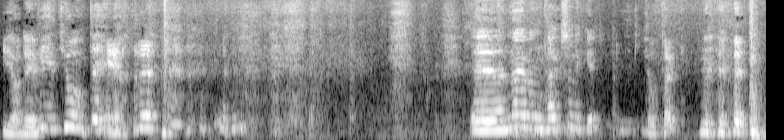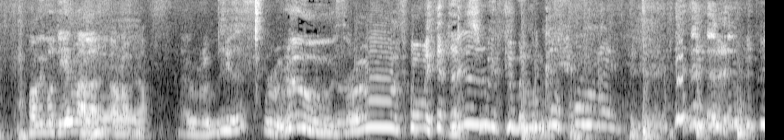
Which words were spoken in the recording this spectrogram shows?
Ja, det vet jag inte heller. Eh, nej, men tack så mycket. Ja, tack. Har vi gått igenom alla nu? Ja, det har vi. ja. Ruth. Ruth. Ruth. Hon vet inte så mycket, men hon kan få mig.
